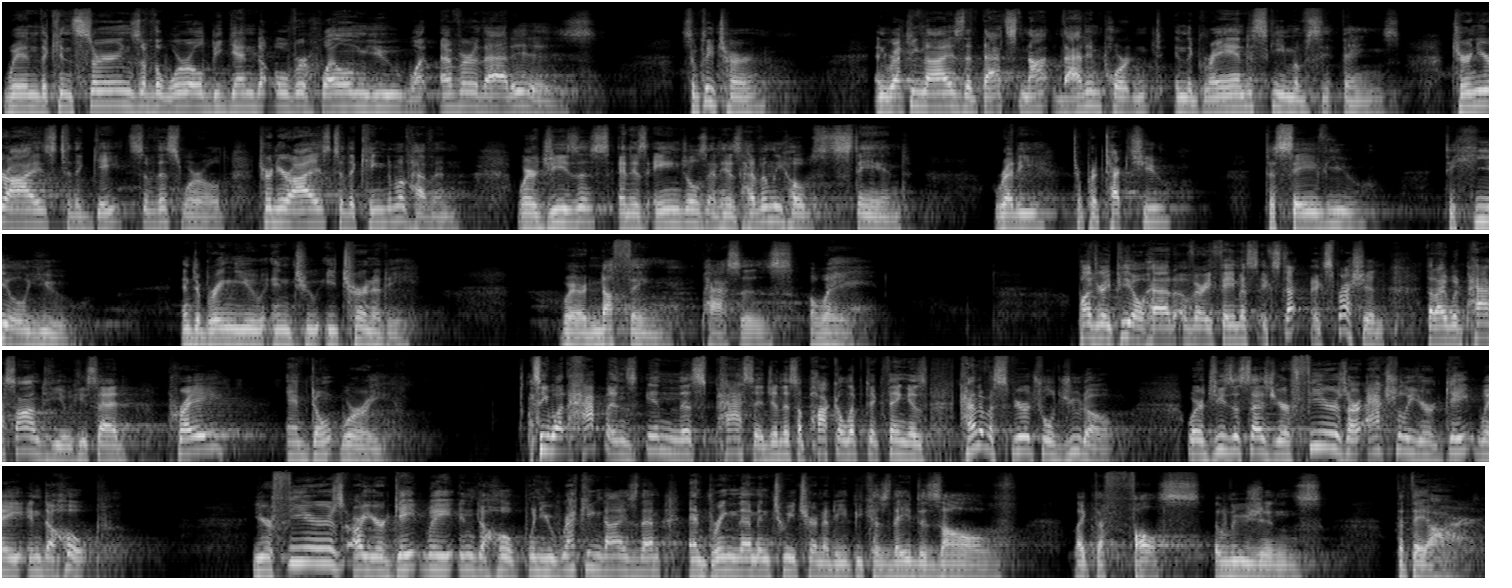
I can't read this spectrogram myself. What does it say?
when the concerns of the world begin to overwhelm you, whatever that is, simply turn and recognize that that's not that important in the grand scheme of things. Turn your eyes to the gates of this world. Turn your eyes to the kingdom of heaven, where Jesus and his angels and his heavenly hosts stand ready to protect you, to save you, to heal you and to bring you into eternity where nothing passes away. Padre Pio had a very famous ex- expression that I would pass on to you. He said, Pray and don't worry. See, what happens in this passage, in this apocalyptic thing, is kind of a spiritual judo where Jesus says your fears are actually your gateway into hope. Your fears are your gateway into hope when you recognize them and bring them into eternity because they dissolve like the false illusions that they are.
